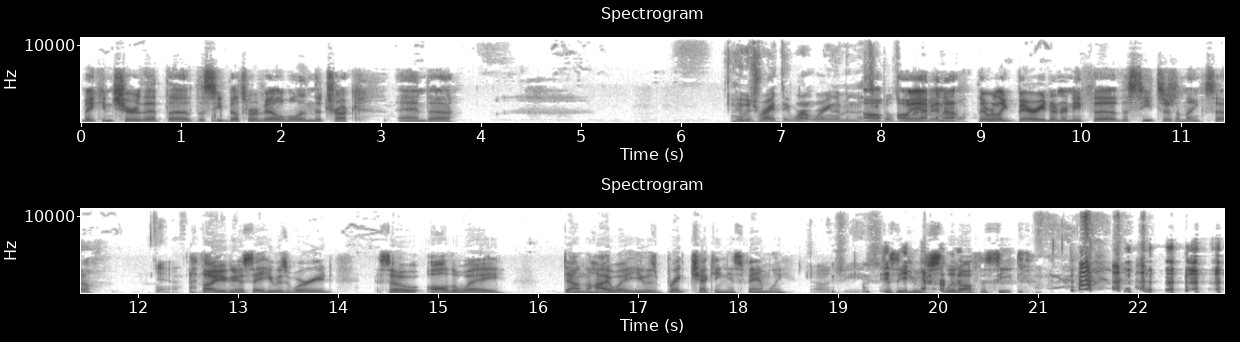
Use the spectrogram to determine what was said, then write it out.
making sure that the the seatbelts were available in the truck. And uh, he was right. They weren't wearing them in the oh, seatbelts. oh weren't yeah, I know they were like buried underneath the the seats or something. So Yeah. I thought you were going to say he was worried. So all the way down the highway, he was brake checking his family Oh, jeez. to see who slid off the seat.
